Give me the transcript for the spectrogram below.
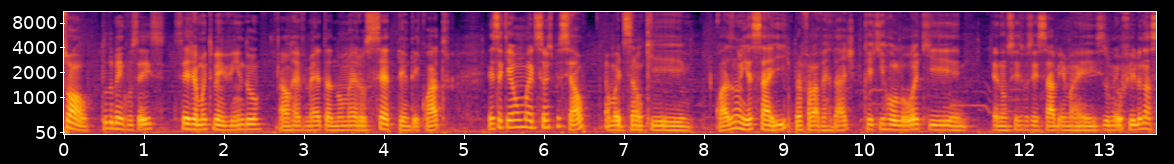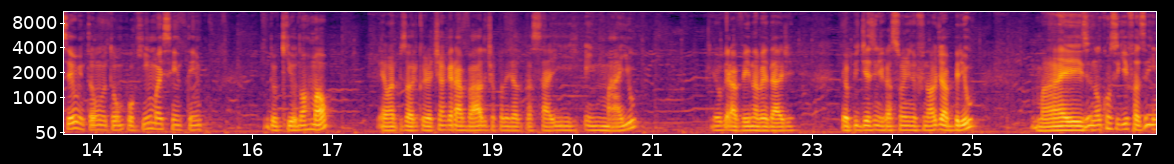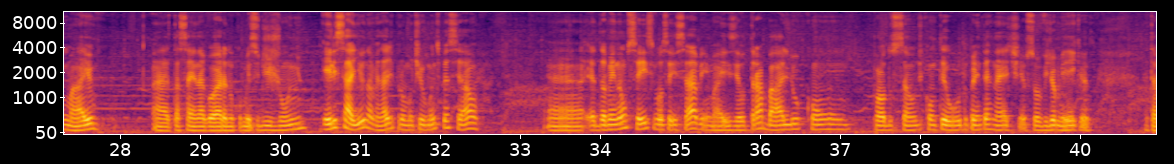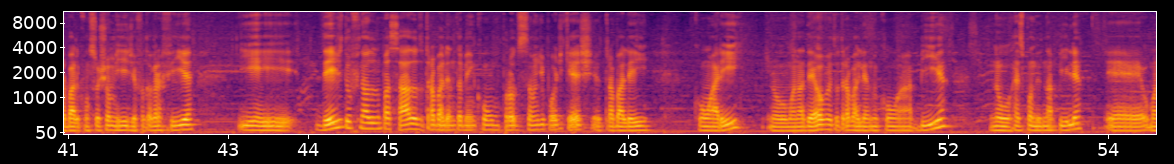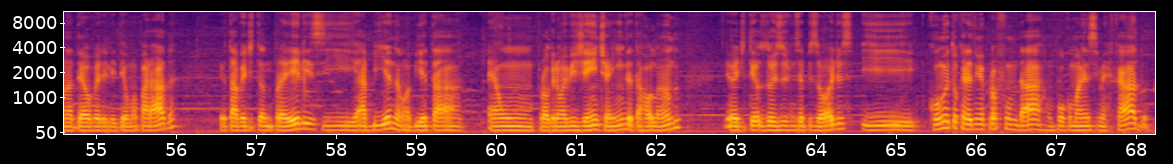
pessoal, tudo bem com vocês? Seja muito bem-vindo ao Heavy Meta número 74. Esse aqui é uma edição especial, é uma edição que quase não ia sair, para falar a verdade. O que, que rolou é que, eu não sei se vocês sabem, mas o meu filho nasceu, então eu tô um pouquinho mais sem tempo do que o normal. É um episódio que eu já tinha gravado, tinha planejado para sair em maio. Eu gravei, na verdade, eu pedi as indicações no final de abril, mas eu não consegui fazer em maio Uh, tá saindo agora no começo de junho. Ele saiu, na verdade, por um motivo muito especial. Uh, eu também não sei se vocês sabem, mas eu trabalho com produção de conteúdo para internet. Eu sou videomaker, eu trabalho com social media, fotografia e desde o final do ano passado eu tô trabalhando também com produção de podcast. Eu trabalhei com o Ari no Manadelva, eu tô trabalhando com a Bia no Respondendo na Pilha. É, o Manadelva ele deu uma parada eu tava editando para eles e a Bia não, a Bia tá é um programa vigente ainda, tá rolando. Eu editei os dois últimos episódios e como eu tô querendo me aprofundar um pouco mais nesse mercado,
